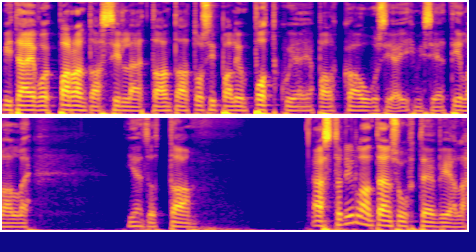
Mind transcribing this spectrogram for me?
mitä ei voi parantaa sillä, että antaa tosi paljon potkuja ja palkkaa uusia ihmisiä tilalle. Ja tota, Astonilla on tämän suhteen vielä,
